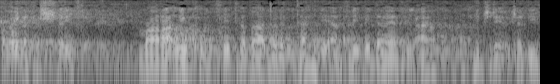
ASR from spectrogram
فضيلة الشيخ ما رأيكم في تبادل التهنئة في بداية العام الهجري الجديد؟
